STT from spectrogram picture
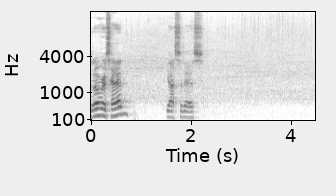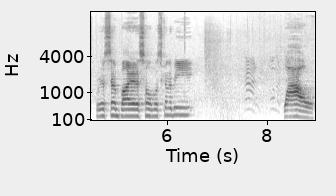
Is it over his head? Yes, it is. We're gonna send Bias home. It's be. It. On the Wow.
